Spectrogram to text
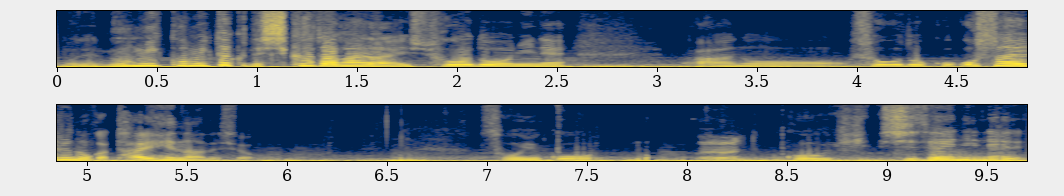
もうね飲み込みたくて仕方がない衝動にねあの衝動を抑えるのが大変なんですよ。そういうこう,、こう自然にね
